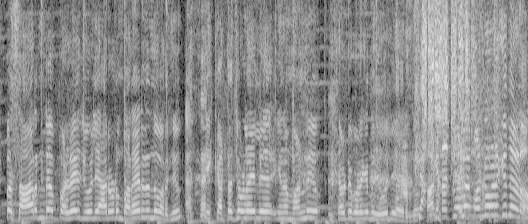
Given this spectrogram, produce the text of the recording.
ഇപ്പൊ സാറിന്റെ പഴയ ജോലി ആരോടും പറയരുതെന്ന് പറഞ്ഞു. ഈ കട്ടച്ചുളയിൽ ഇങ്ങനെ മണ്ണ് ചവിട്ടി കുടയ്ക്കുന്ന ജോലിയായിരുന്നു. കട്ടച്ചോള മണ്ണ് കുഴക്കുന്നതാണോ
